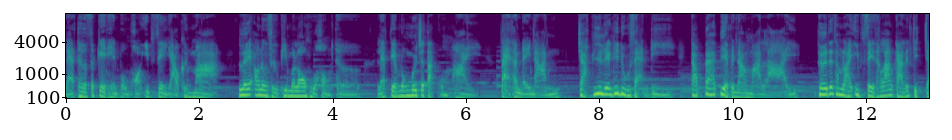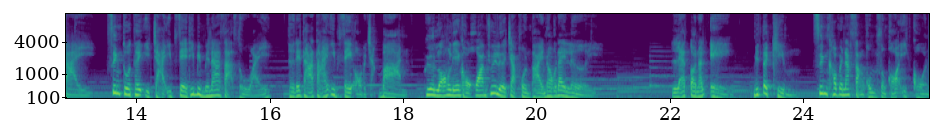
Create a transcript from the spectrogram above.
และเธอสังเกตเห็นผมของอิปเซยาวขึ้นมาก เลยเอาหนังสือพิมพ์มาลองหัวของเธอ และเตรียมลงมือจะตัดผมให้ แต่ทันใดนั้น จากพี่เลี้ยงที่ดูแสนดีกลับแปลเปลี่ยนเป็นนางมารร้าย เธอได้ทำลายอิปเซทั้งร่างกายและจิตใจ ซึ่งตัวเธออิจฉาอิปเซที่บินไม่น่าสะสวย เธอได้ท้าทายให้อิปเซออกไปจากบ้าน เพื่อร้องเรียนขอความช่วยเหลือจากคนภายนอกได้เลย และตอนนั้นเองมิสเตอร์คิมซึ่งเขาเป็นนักสังคมสงเคราะห์อีกคน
